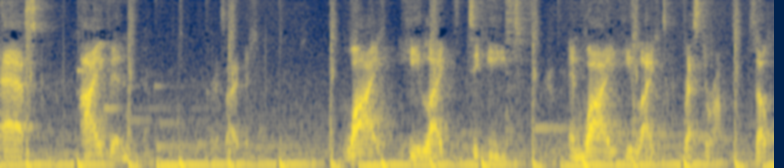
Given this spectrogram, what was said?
ask Ivan, where's Ivan? Why he liked to eat and why he liked restaurant. So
